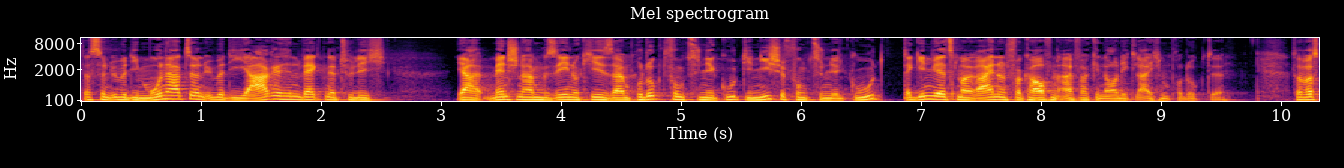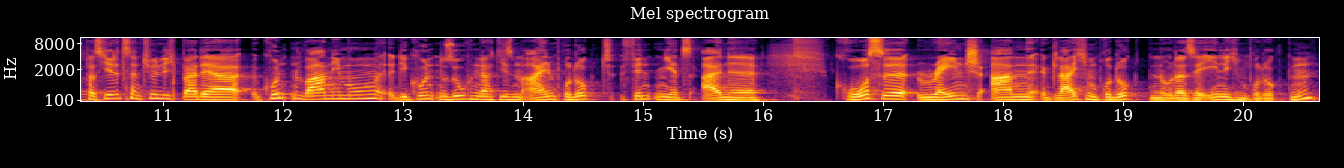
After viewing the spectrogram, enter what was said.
dass dann über die Monate und über die Jahre hinweg natürlich ja, Menschen haben gesehen, okay, sein Produkt funktioniert gut, die Nische funktioniert gut. Da gehen wir jetzt mal rein und verkaufen einfach genau die gleichen Produkte. So, was passiert jetzt natürlich bei der Kundenwahrnehmung? Die Kunden suchen nach diesem einen Produkt, finden jetzt eine große Range an gleichen Produkten oder sehr ähnlichen Produkten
